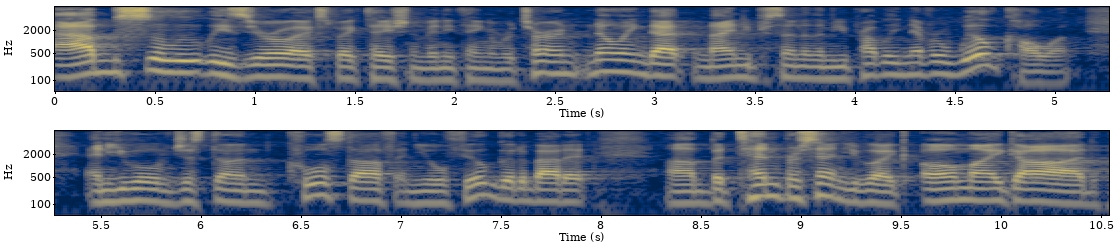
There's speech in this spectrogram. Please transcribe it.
absolutely zero expectation of anything in return, knowing that 90% of them you probably never will call on. And you will have just done cool stuff and you'll feel good about it. Uh, but 10%, you'll be like, oh my God,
